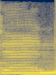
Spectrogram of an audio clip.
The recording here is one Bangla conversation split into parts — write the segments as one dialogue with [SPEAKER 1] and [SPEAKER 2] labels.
[SPEAKER 1] যেন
